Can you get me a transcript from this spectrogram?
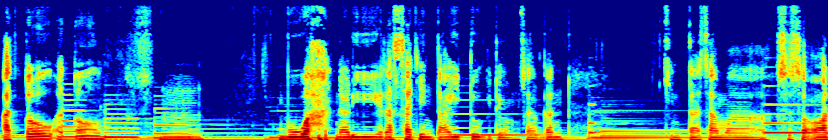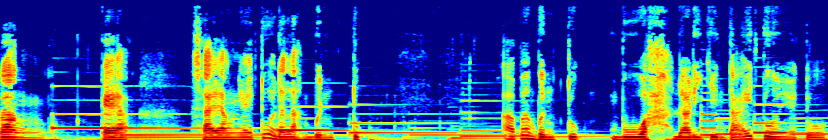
atau atau hmm, buah dari rasa cinta itu gitu. Misalkan cinta sama seseorang kayak sayangnya itu adalah bentuk apa bentuk buah dari cinta itu yaitu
